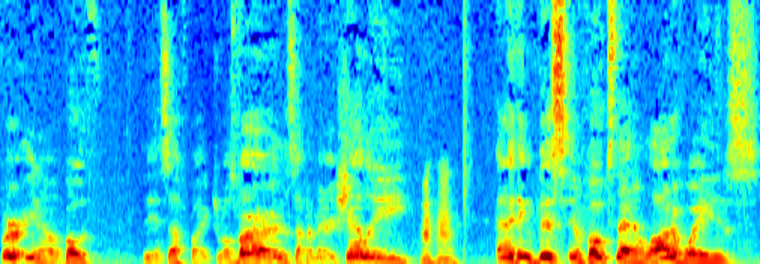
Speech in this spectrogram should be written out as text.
for you know both the stuff by Jules Verne and stuff by Mary Shelley, Mm-hmm. and I think this evokes that in a lot of ways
